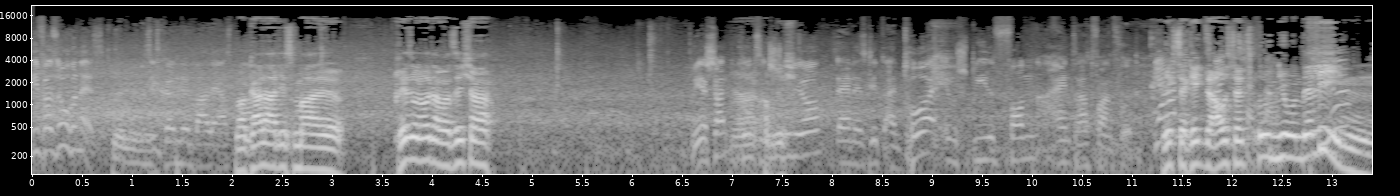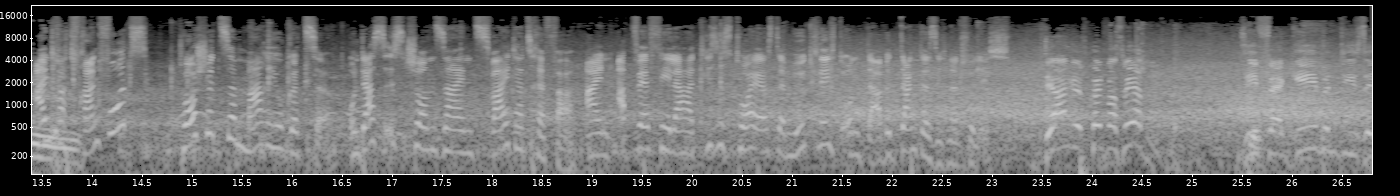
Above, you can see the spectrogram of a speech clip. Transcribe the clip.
Sie versuchen es. Sie können den Ball erstmal. Magala diesmal resolut, aber sicher. Wir schalten Ja, kurz ins. Studio, denn es gibt ein Tor im Spiel von Eintracht Frankfurt. Wir Nächster Gegner auswärts. Union Berlin. Eintracht Frankfurt, Torschütze Mario Götze. Und das ist schon sein zweiter Treffer. Ein Abwehrfehler hat dieses Tor erst ermöglicht und da bedankt er sich natürlich. Der Angriff könnte was werden. Sie vergeben diese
